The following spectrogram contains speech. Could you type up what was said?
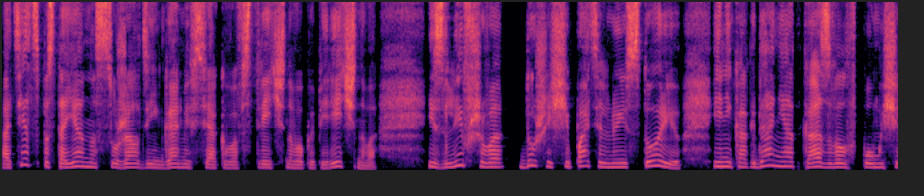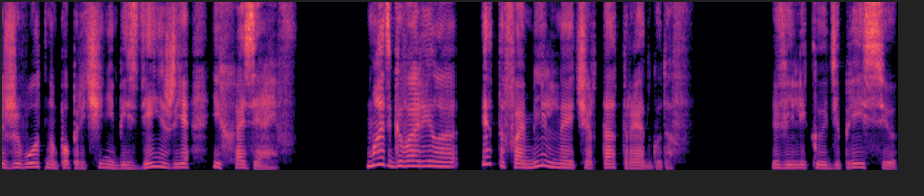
Отец постоянно сужал деньгами всякого встречного поперечного, излившего душещипательную историю и никогда не отказывал в помощи животным по причине безденежья их хозяев. Мать говорила, это фамильная черта Тредгудов. В Великую депрессию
